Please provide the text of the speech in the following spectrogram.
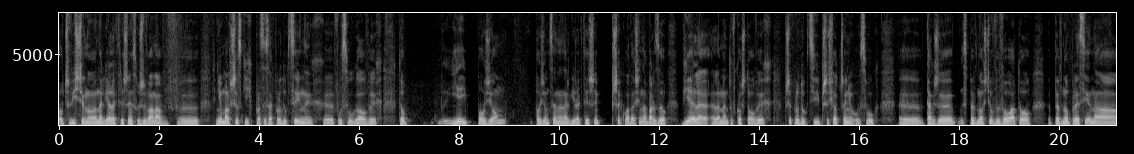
oczywiście, no, energia elektryczna jest używana w, w nieomal wszystkich procesach produkcyjnych, w usługowych. To jej poziom, poziom cen energii elektrycznej przekłada się na bardzo wiele elementów kosztowych przy produkcji, przy świadczeniu usług. Y, Także z pewnością wywoła to pewną presję na,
